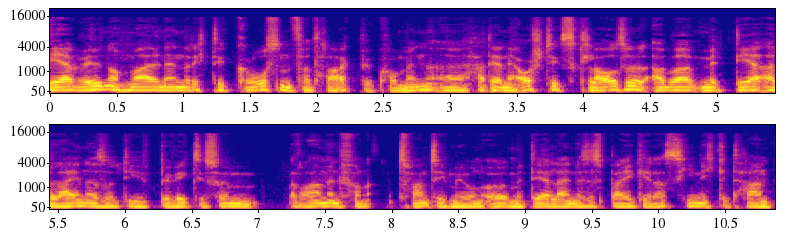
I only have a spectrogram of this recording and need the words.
der will nochmal einen richtig großen Vertrag bekommen. Äh, hat ja eine Ausstiegsklausel, aber mit der allein, also die bewegt sich so im Rahmen von 20 Millionen Euro, mit der allein ist es bei Gerassi nicht getan.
